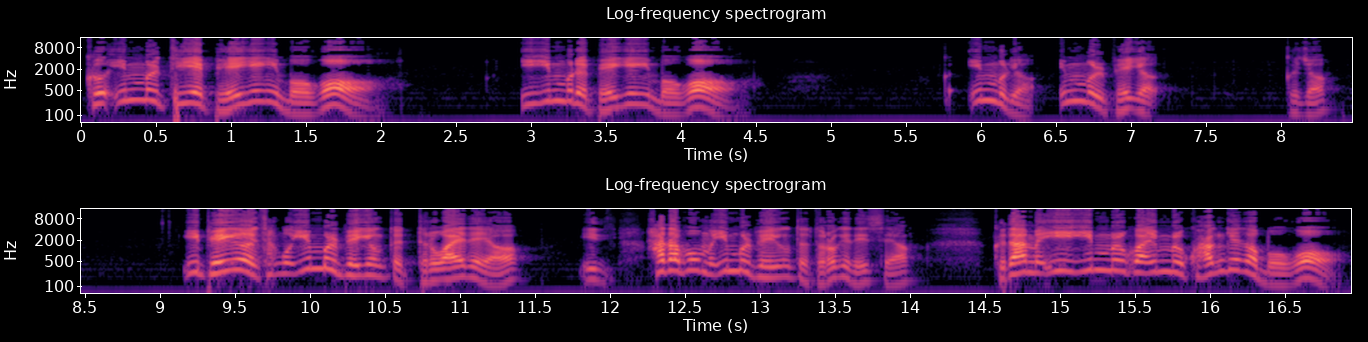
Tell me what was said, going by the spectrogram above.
그 인물 뒤에 배경이 뭐고, 이 인물의 배경이 뭐고, 그 인물이요. 인물 배경, 그죠? 이 배경은 참고 인물 배경도 들어와야 돼요. 이 하다 보면 인물 배경도 들어오게 돼 있어요. 그 다음에 이 인물과 인물 관계가 뭐고,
